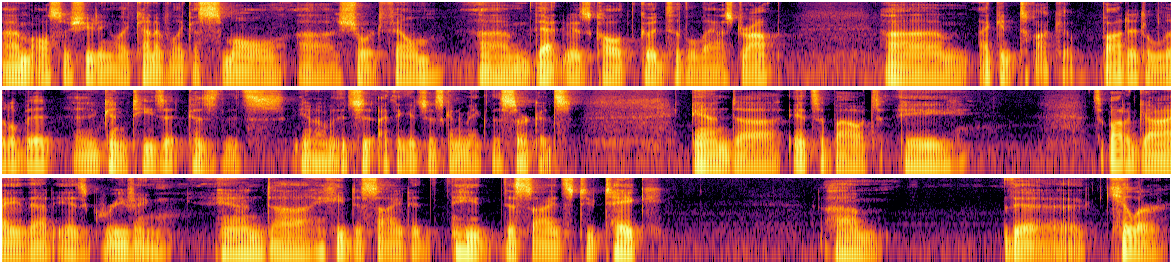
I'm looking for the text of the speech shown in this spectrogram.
I'm also shooting like kind of like a small uh, short film um, that is called "Good to the Last Drop." Um, I can talk about it a little bit and can tease it because it's you know it's I think it's just going to make the circuits, and uh, it's about a it's about a guy that is grieving, and uh, he decided he decides to take um, the killer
